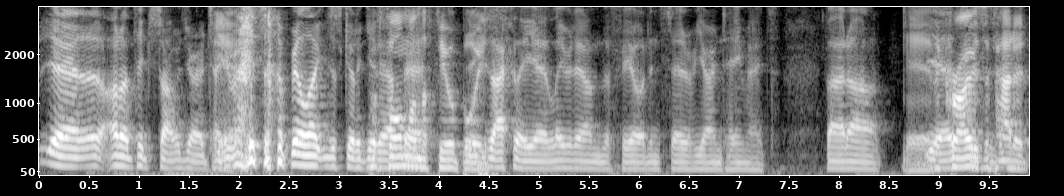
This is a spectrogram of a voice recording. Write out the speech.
Yeah, I don't think start with your own teammates. I feel like you just got to get out Perform on the field, boys. Exactly. Yeah, leave it out on the field instead of your own teammates. But uh, yeah. yeah, the Crows have had a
